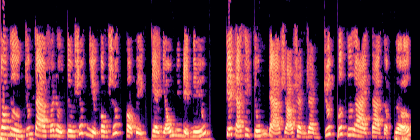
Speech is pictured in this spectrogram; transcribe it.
Thông thường chúng ta phải đầu tư rất nhiều công sức vào việc che giấu những điểm yếu, kể cả khi chúng đã rõ rành rành trước bất cứ ai ta gặp gỡ.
